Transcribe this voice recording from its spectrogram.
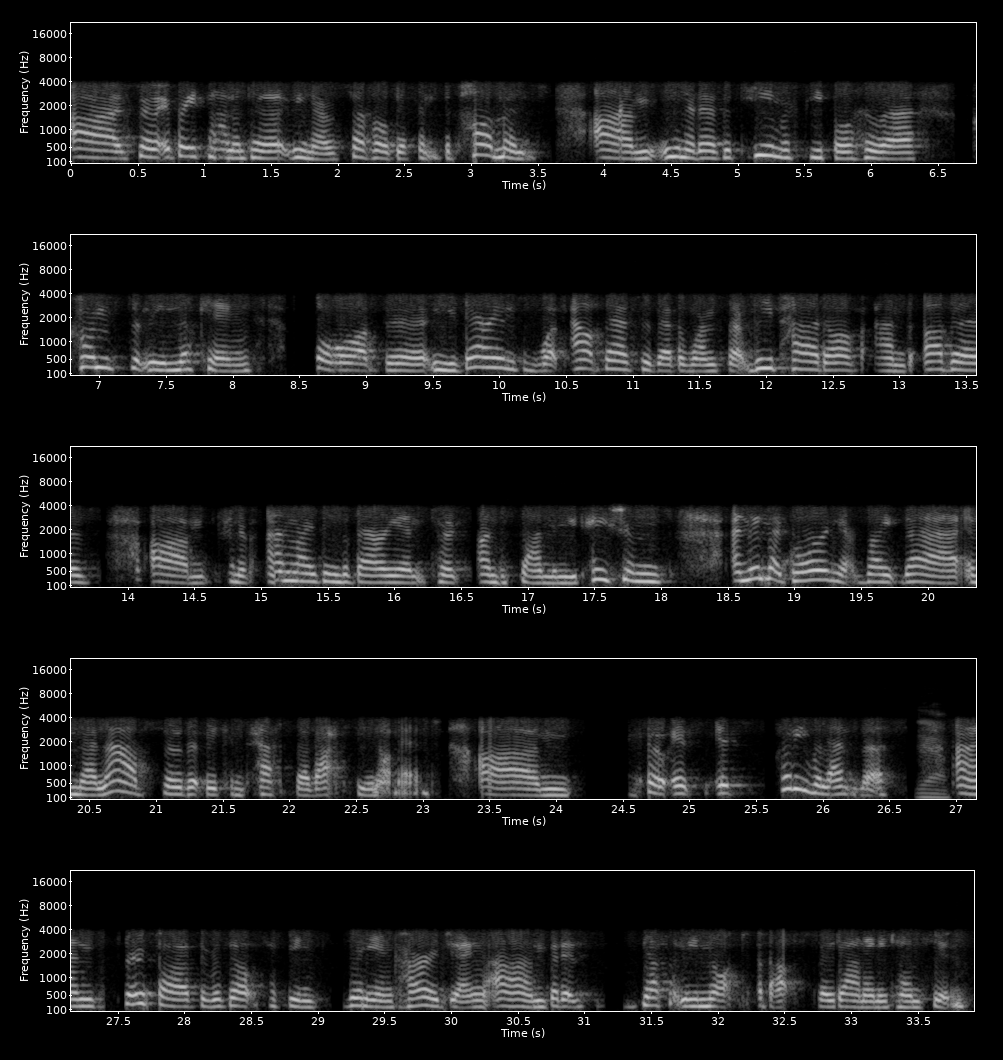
Uh, so it breaks down into, you know, several different departments. Um, you know, there's a team of people who are constantly looking for the new variants, what's out there. So they're the ones that we've heard of and others, um, kind of analyzing the variant to understand the mutations. And then they're growing it right there in their lab so that they can test their vaccine on it. Um, so it's, it's pretty relentless. Yeah. And so far, the results have been really encouraging, um, but it's definitely not about to slow down anytime soon.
